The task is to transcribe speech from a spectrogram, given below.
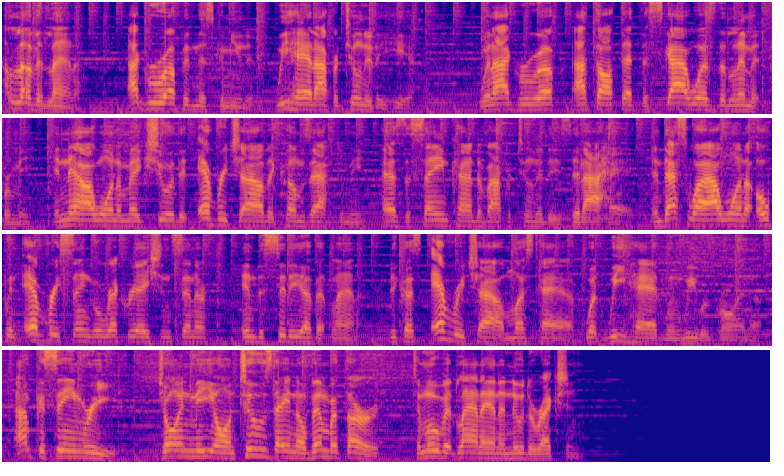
I love Atlanta. I grew up in this community. We had opportunity here. When I grew up, I thought that the sky was the limit for me. And now I want to make sure that every child that comes after me has the same kind of opportunities that I had. And that's why I want to open every single recreation center in the city of Atlanta. Because every child must have what we had when we were growing up. I'm Kasim Reed. Join me on Tuesday, November 3rd to move Atlanta in a new direction.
